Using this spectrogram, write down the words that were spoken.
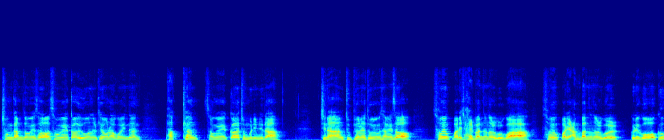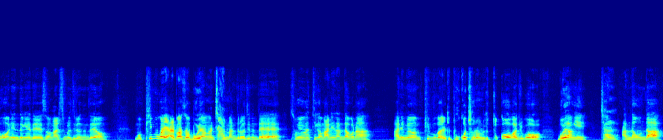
청담동에서 성형외과 의원을 개원하고 있는 박현 성형외과 전문입니다. 지난 두 편의 동영상에서 성형발이 잘 받는 얼굴과 성형발이 안 받는 얼굴 그리고 그 원인 등에 대해서 말씀을 드렸는데요. 뭐 피부가 얇아서 모양은 잘 만들어지는데 성형한 티가 많이 난다거나 아니면 피부가 이렇게 복고처럼 이렇게 두꺼워 가지고 모양이 잘 안 나온다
